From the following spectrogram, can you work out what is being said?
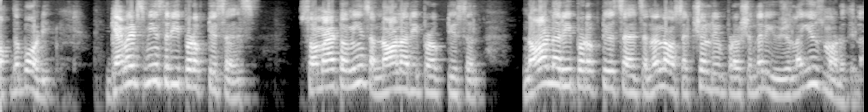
of the body gametes means reproductive cells somato means non reproductive cell non reproductive cells ಅನ್ನ ನಾವು ಸೆಕ್ಷುವಲ್ ರಿಪ್ರೊಡಕ್ಷನ್ ದಲ್ಲಿ ಯೂಶಲ್ ಆಗಿ ಯೂಸ್ ಮಾಡೋದಿಲ್ಲ.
